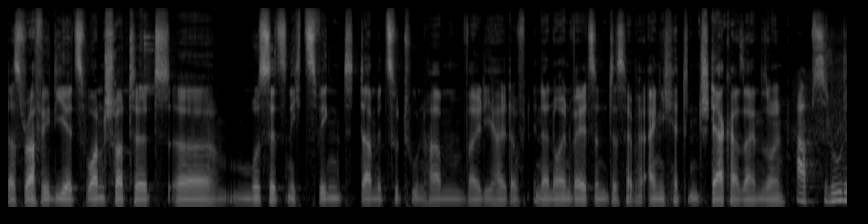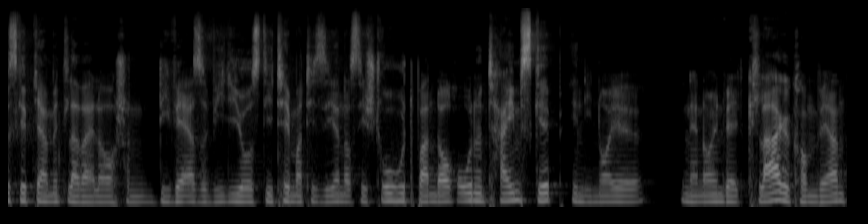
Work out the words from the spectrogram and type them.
dass Ruffy die jetzt one-shottet, äh, muss jetzt nicht zwingend damit zu tun haben, weil die halt auf, in der neuen Welt sind und deshalb eigentlich hätten stärker sein sollen. Absolut, es gibt ja mittlerweile auch schon diverse Videos, die thematisieren, dass die Strohhutbande auch ohne Timeskip in die neue in der neuen Welt klargekommen wären.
